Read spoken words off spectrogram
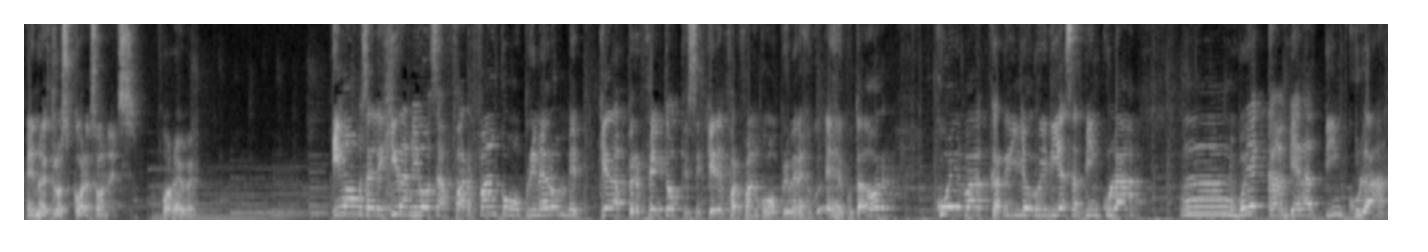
en nuestros corazones. Forever. Y vamos a elegir amigos a Farfán como primero. Me queda perfecto que se quede Farfán como primer ejecu- ejecutador. Cueva, Carrillo, Ruiz Díaz, Advíncula. Mm, voy a cambiar Advíncula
